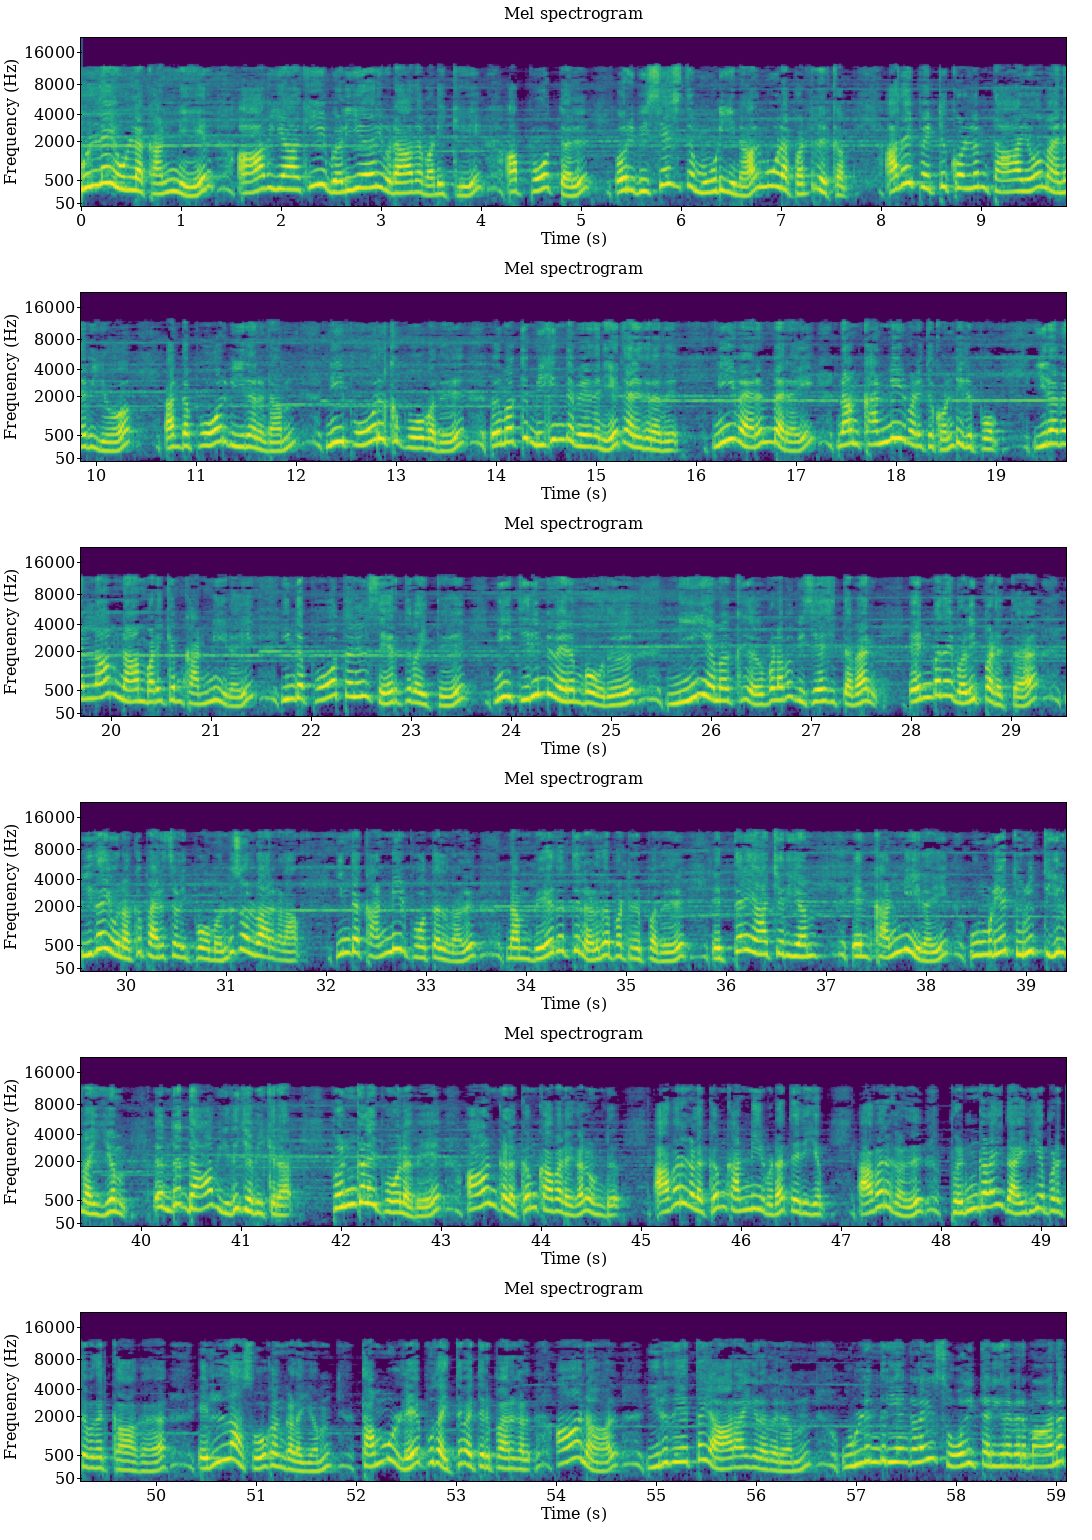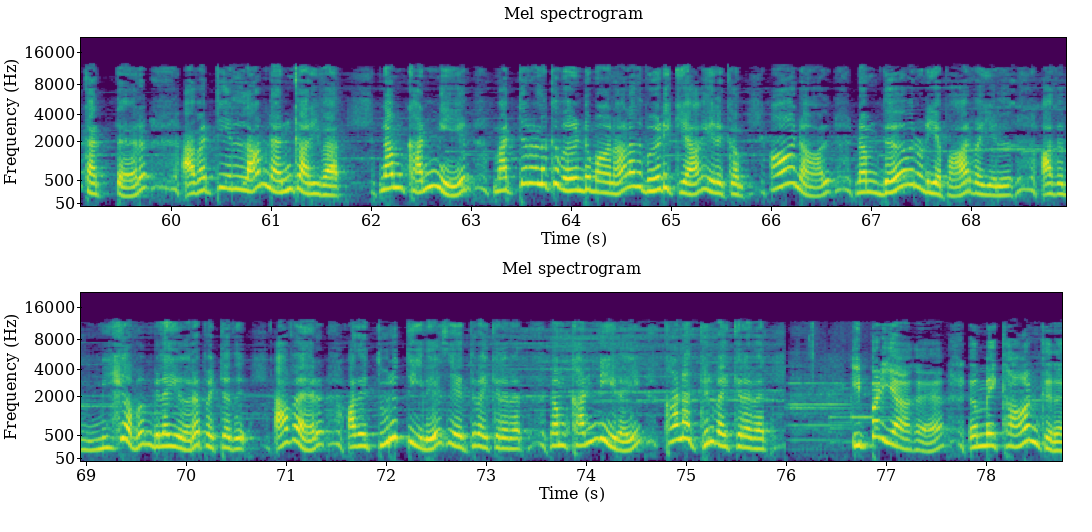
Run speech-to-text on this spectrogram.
உள்ளே உள்ள கண்ணீர் ஆவியாகி வெளியேறி விடாத வடிக்கு அப்போத்தல் ஒரு விசேஷித்த மூடியினால் மூடப்பட்டிருக்கும். அதை பெற்றுக்கொள்ளும் தாயோ மனைவியோ அந்த போர் வீரனிடம் நீ போருக்கு போவது எமக்கு மிகுந்த வேதனையை தருகிறது. நீ வரும் வரை நாம் கண்ணீர் வடித்து கொண்டு இருப்போம் இரவெல்லாம் நாம் வடிக்கும் கண்ணீரை இந்த போத்தலில் சேர்த்து வைத்து நீ திரும்பி வரும்போது நீ எமக்கு எவ்வளவு விசேஷித்தவன் என்பதை வெளிப்படுத்த இதை உனக்கு பரிசளிப்போம் என்று சொல்வார்களாம். இந்த கண்ணீர் போத்தல்கள் நம் வேதத்தில் எழுதப்பட்டிருப்பது எத்தனை ஆச்சரியம். என் கண்ணீரை உம்முடைய துருத்தியில் வையும் என்று தாவீது ஜெபிக்கிறார். பெண்களைப் போலவே ஆண்களுக்கும் கவலைகள் உண்டு. அவர்களுக்கும் கண்ணீர் விட தெரியும். அவர்கள் பெண்களை தைரியப்படுத்துவதற்காக எல்லா சோகங்களையும் தம்முள்ளே புதைத்து வைத்திருப்பார்கள். ஆனால் இருதயத்தை ஆராய்கிறவரும் உள்ளந்திரியங்களை சோதித்தருகிறவருமான கர்த்தர் அவற்றையெல்லாம் நன்கு அறிவார். நம் கண்ணீர் மற்றவர்களுக்கு வேண்டுமானால் அது வேடிக்கையாக இருக்கும். ஆனால் நம் தேவனுடைய பார்வையில் அது மிகவும் விலையேற பெற்றது. அவர் அதை துருத்தியிலே சேர்த்து வைக்கிறவர். நம் கண்ணீரை கணக்கில் வைக்கிறவர். இப்படியாக எம்மை காண்கிற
